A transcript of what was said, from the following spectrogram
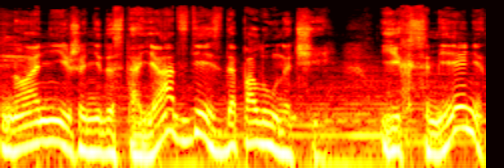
Но они же не достоят здесь до полуночи. Их сменят.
